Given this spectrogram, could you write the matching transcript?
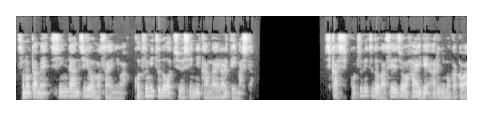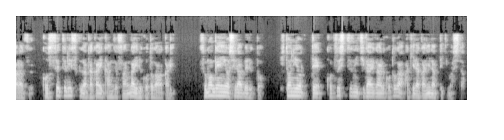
そのため診断治療の際には骨密度を中心に考えられていました。しかし骨密度が正常範囲であるにもかかわらず骨折リスクが高い患者さんがいることが分かり、その原因を調べると人によって骨質に違いがあることが明らかになってきました。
